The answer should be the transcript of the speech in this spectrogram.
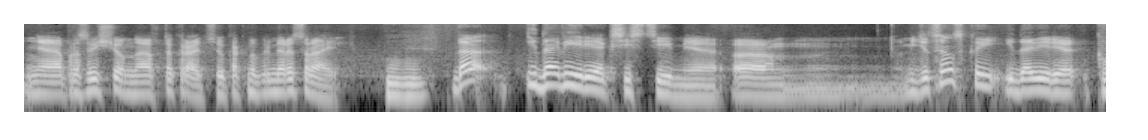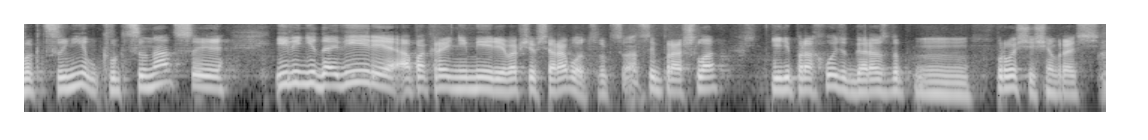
Э, просвещенную автократию, как, например, Израиль, угу. да, и доверие к системе э, медицинской, и доверие к, вакцини, к вакцинации, или недоверие, а, по крайней мере, вообще вся работа с вакцинацией прошла или проходит гораздо проще, чем в России?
